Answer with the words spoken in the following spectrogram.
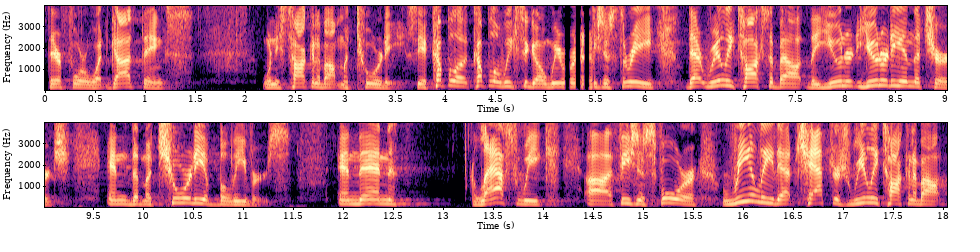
therefore, what God thinks when he's talking about maturity. See, a couple of, a couple of weeks ago, we were in Ephesians 3 that really talks about the uni- unity in the church and the maturity of believers. And then last week, uh, Ephesians 4, really that chapter's really talking about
